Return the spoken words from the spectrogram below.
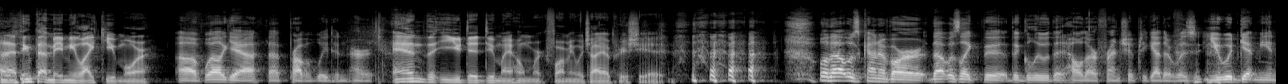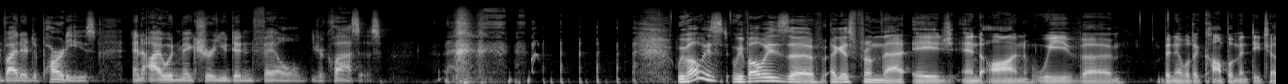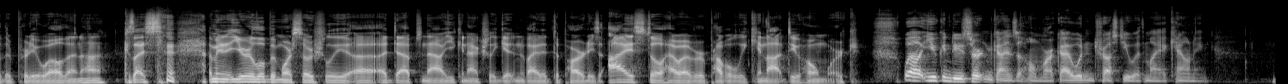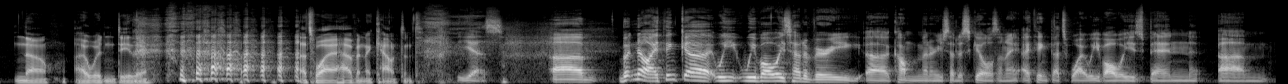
I think that made me like you more. uh, well, yeah, that probably didn't hurt. And that you did do my homework for me, which I appreciate. Well, that was kind of our that was like the the glue that held our friendship together was you would get me invited to parties and I would make sure you didn't fail your classes. We've always, we've always, uh, I guess, from that age and on, we've uh, been able to complement each other pretty well. Then, huh? Because i i mean, you're a little bit more socially uh, adept now. You can actually get invited to parties. I still, however, probably cannot do homework. Well, you can do certain kinds of homework. I wouldn't trust you with my accounting. No, I wouldn't either. That's why I have an accountant. Yes. Um, but no, I think uh, we we've always had a very uh, complementary set of skills, and I, I think that's why we've always been um,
